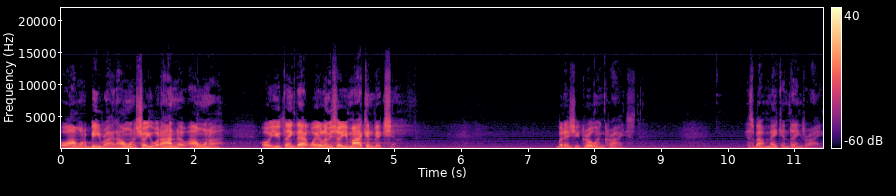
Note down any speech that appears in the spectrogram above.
Oh, I want to be right. I want to show you what I know. I want to, oh, you think that way? Well, let me show you my conviction. But as you grow in Christ, it's about making things right.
